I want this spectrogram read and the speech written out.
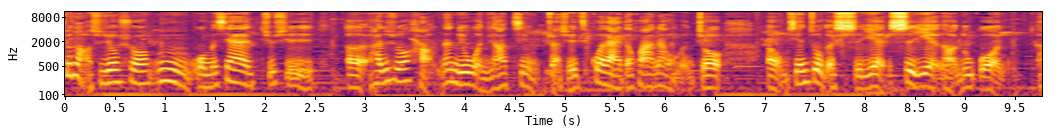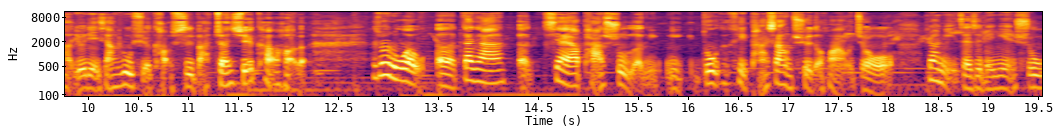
就老师就说，嗯，我们现在就是，呃，他就说好，那如果你要进转学过来的话，那我们就，呃，我们先做个实验试验啊，如果啊有点像入学考试吧，转学考好了。他说，如果呃大家呃现在要爬树了，你你如果可以爬上去的话，我就让你在这边念书。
